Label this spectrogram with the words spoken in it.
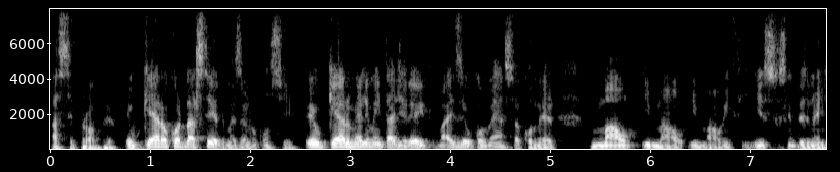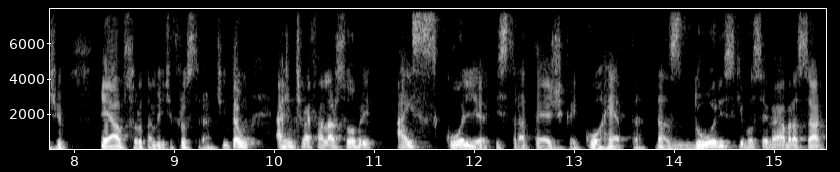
a si próprio. Eu quero acordar cedo, mas eu não consigo. Eu quero me alimentar direito, mas eu começo a comer mal e mal e mal. Enfim, isso simplesmente é absolutamente frustrante. Então, a gente vai falar sobre a escolha estratégica e correta das dores que você vai abraçar.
